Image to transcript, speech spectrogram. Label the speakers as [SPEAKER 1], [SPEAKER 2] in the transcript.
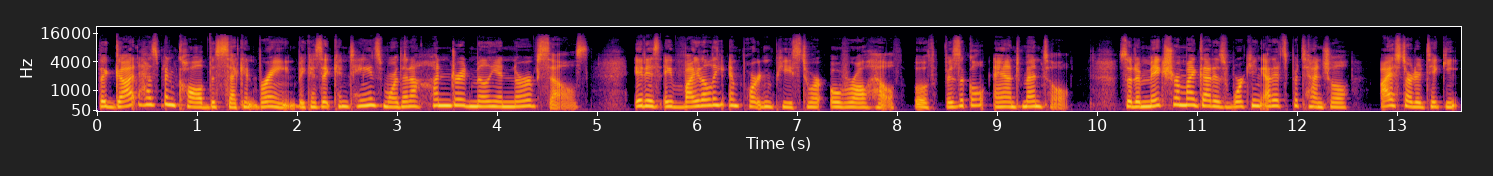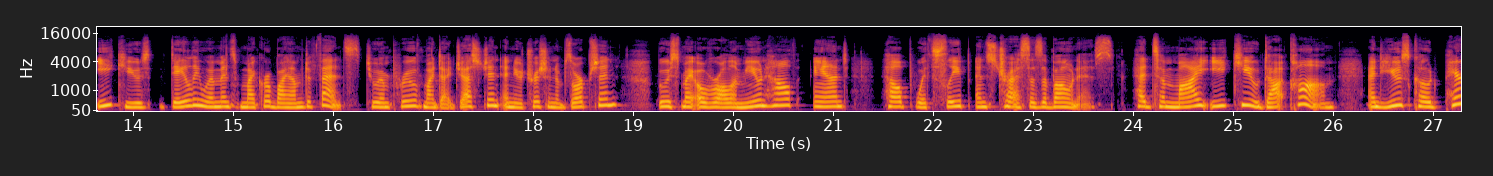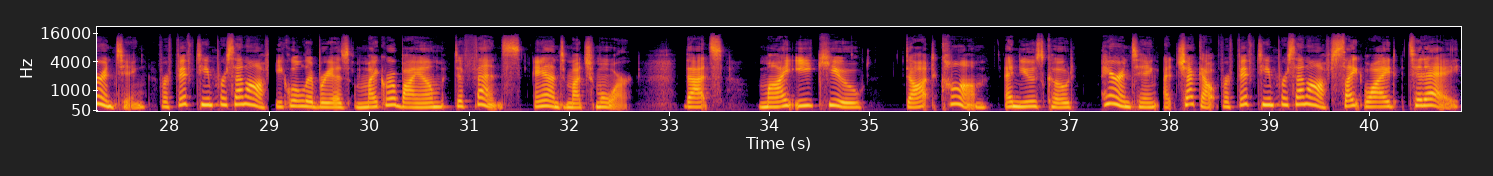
[SPEAKER 1] The gut has been called the second brain because it contains more than 100 million nerve cells. It is a vitally important piece to our overall health, both physical and mental. So, to make sure my gut is working at its potential, I started taking EQ's Daily Women's Microbiome Defense to improve my digestion and nutrition absorption, boost my overall immune health, and help with sleep and stress as a bonus. Head to myeq.com and use code PARENTING for 15% off Equilibria's microbiome defense and much more. That's myeq.com and use code PARENTING at checkout for 15% off site wide today.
